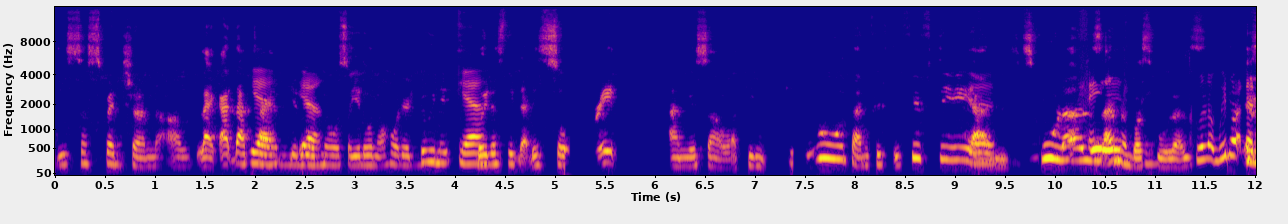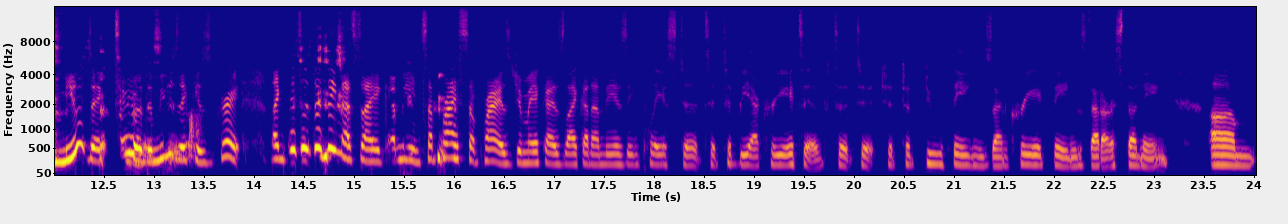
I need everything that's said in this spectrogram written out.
the suspension of like at that yeah time you yeah. don't know, so you don't know how they're doing it, yeah. You just think that it's so great. And we saw what King, King and 50 50 yeah. and Schoolers. I remember. Schoolers. School, we don't the music too. The music Schoolers. is great. Like this is the thing that's like, I mean, surprise, surprise. Jamaica is like an amazing place to to to be a creative, to to to to do things and create things that are stunning. Um,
